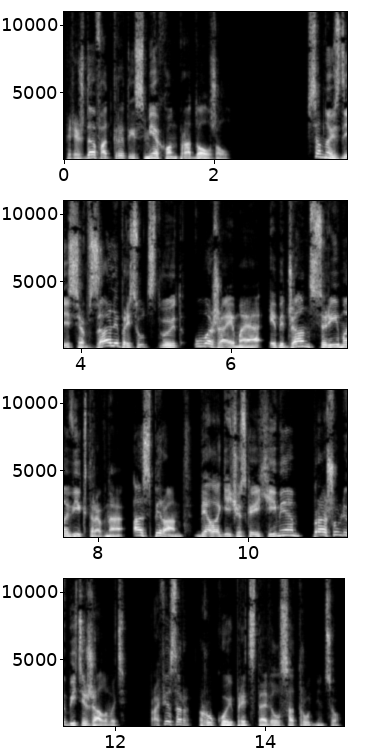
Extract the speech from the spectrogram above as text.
Переждав открытый смех, он продолжил. Со мной здесь в зале присутствует уважаемая Эбиджан Срима Викторовна, аспирант, биологическая химия, прошу любить и жаловать. Профессор рукой представил сотрудницу.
